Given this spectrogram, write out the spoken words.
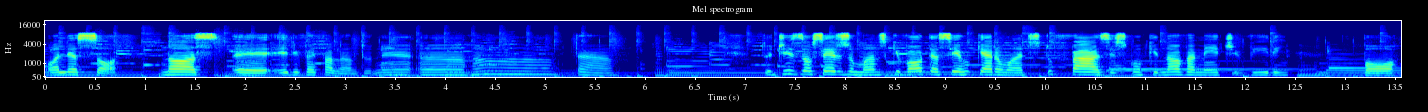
Olha só nós, é, ele vai falando, né? Uhum, tá. Tu dizes aos seres humanos que voltem a ser o que eram antes, tu fazes com que novamente virem pó.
